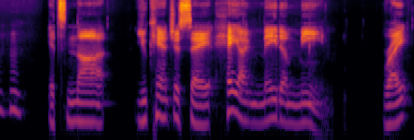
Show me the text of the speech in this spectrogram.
Mm-hmm. It's not, you can't just say, hey, I made a meme, right?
